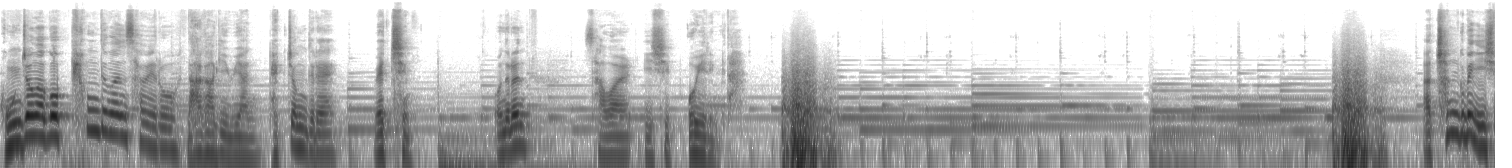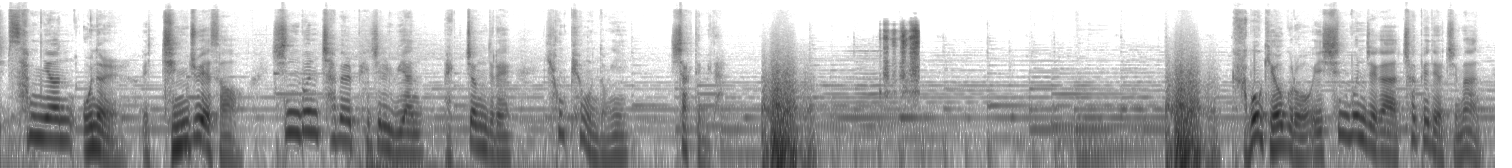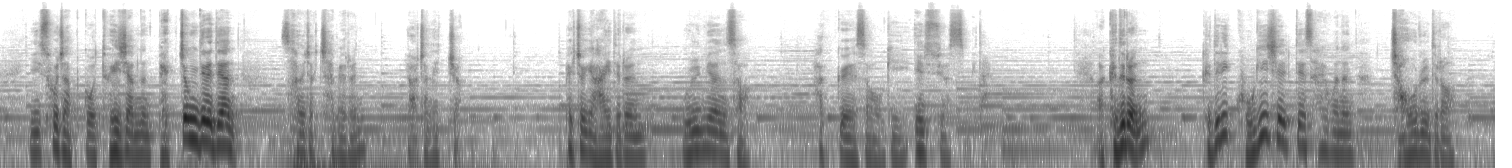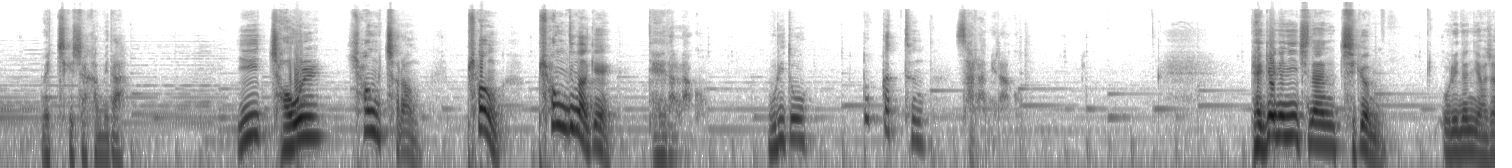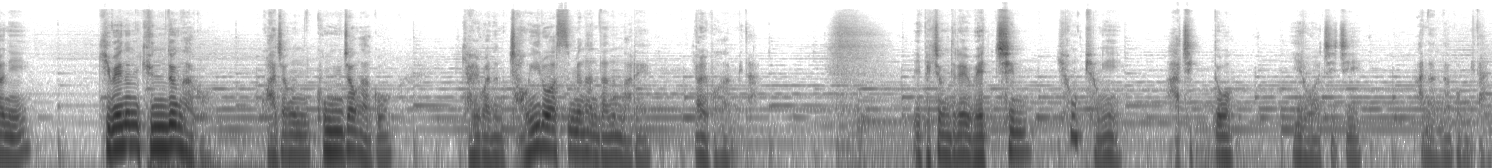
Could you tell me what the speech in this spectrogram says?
공정하고 평등한 사회로 나가기 위한 백정들의 외침. 오늘은 4월 25일입니다. 아, 1923년 오늘 진주에서 신분차별 폐지를 위한 백정들의 형평운동이 시작됩니다. 갑오 개혁으로 이 신분제가 철폐되었지만 이 소 잡고 돼지 잡는 백정들에 대한 사회적 차별은 여전했죠. 백정의 아이들은 울면서 학교에서 오기 일쑤였습니다. 아, 그들은 그들이 고기 질 때 사용하는 저울을 들어 외치기 시작합니다. 이 저울 형처럼 평, 평등하게 대해달라고. 우리도 똑같은 사람이라고. 100여 년이 지난 지금 우리는 여전히 기회는 균등하고 과정은 공정하고 결과는 정의로웠으면 한다는 말에 열광합니다. 이 백성들의 외침 형평이 아직도 이루어지지 않았나 봅니다.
